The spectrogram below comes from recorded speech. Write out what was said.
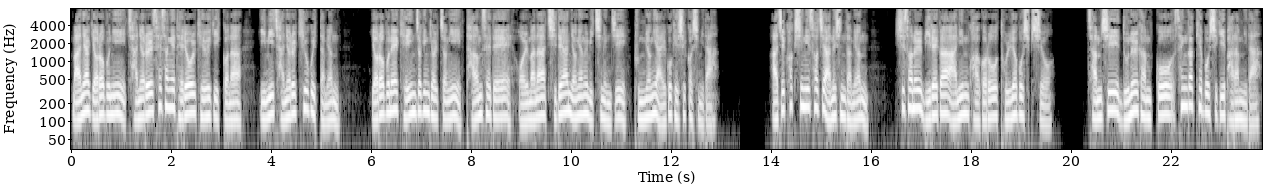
만약 여러분이 자녀를 세상에 데려올 계획이 있거나 이미 자녀를 키우고 있다면 여러분의 개인적인 결정이 다음 세대에 얼마나 지대한 영향을 미치는지 분명히 알고 계실 것입니다. 아직 확신이 서지 않으신다면 시선을 미래가 아닌 과거로 돌려보십시오. 잠시 눈을 감고 생각해 보시기 바랍니다.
